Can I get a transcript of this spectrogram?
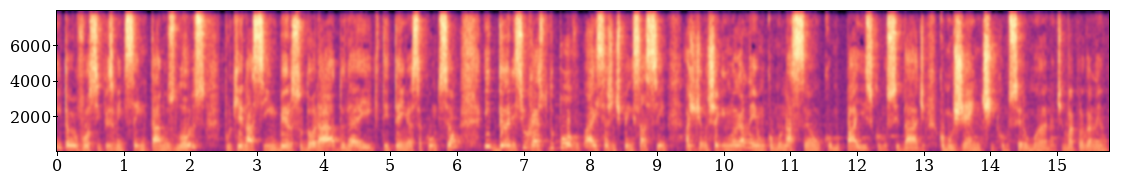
então eu vou simplesmente sentar nos louros, porque nasci em berço dourado, né, e, e tenho essa condição, e dane-se o resto do povo. Aí se a gente pensar assim, a gente não chega em lugar nenhum, como nação, como país, como cidade, como gente, como ser humano, a gente não vai para lugar nenhum.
